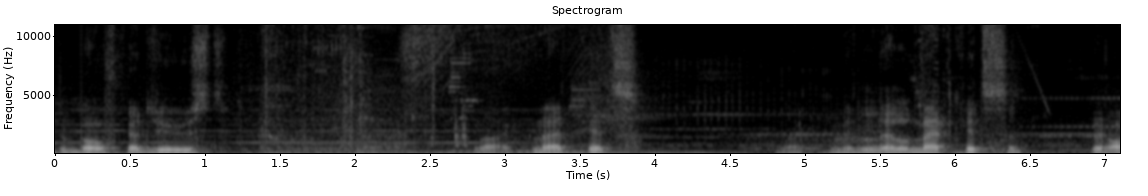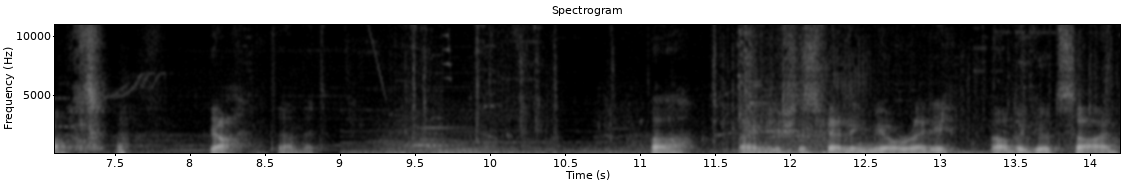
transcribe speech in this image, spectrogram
They both got used. Like medkits. Like little medkits. God damn it. Ah, my English is failing me already. Not a good sign.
